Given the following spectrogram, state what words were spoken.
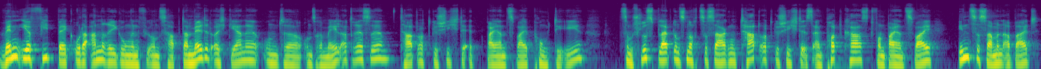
Wenn ihr Feedback oder Anregungen für uns habt, dann meldet euch gerne unter unserer Mailadresse tatortgeschichte.bayern2.de. Zum Schluss bleibt uns noch zu sagen, Tatortgeschichte ist ein Podcast von Bayern 2 in Zusammenarbeit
